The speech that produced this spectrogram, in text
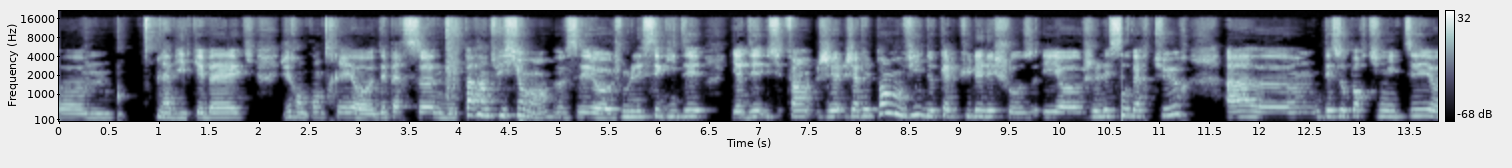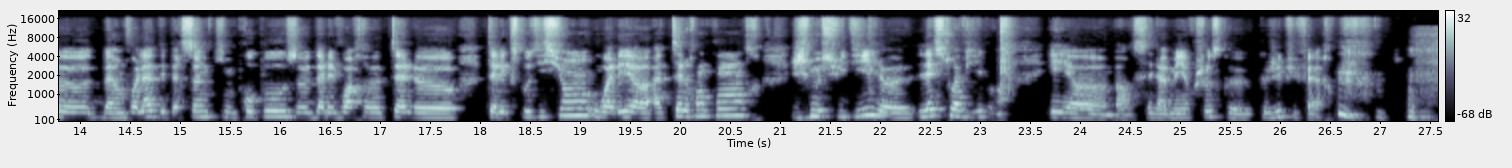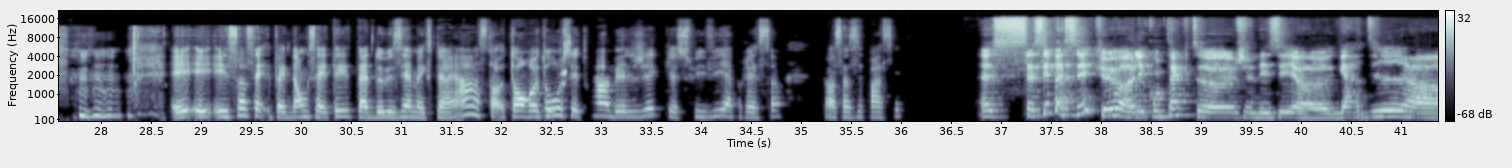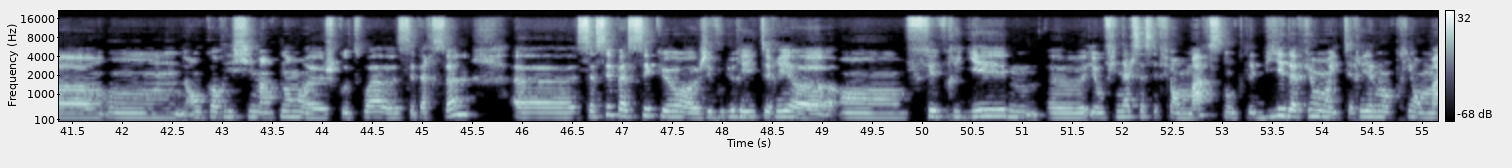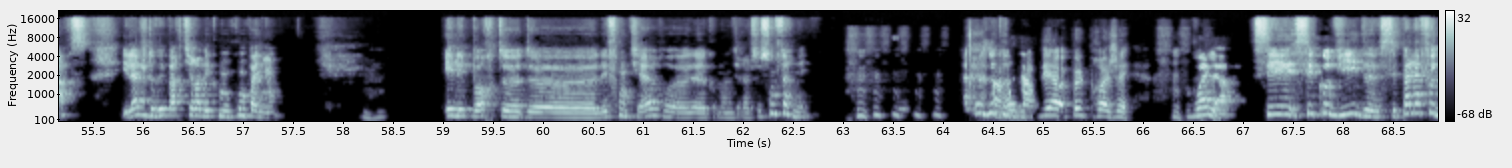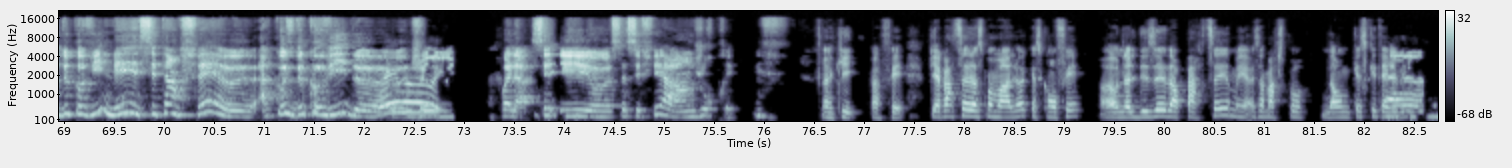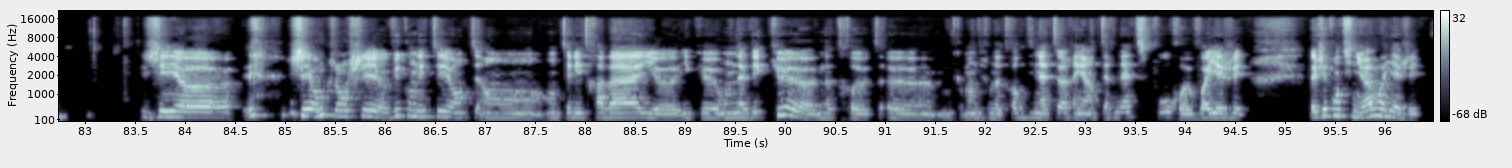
la vie de Québec. J'ai rencontré euh, des personnes, mais par intuition. Hein, euh, c'est, euh, je me laissais guider. Il y a des, enfin, j'avais pas envie de calculer les choses et je laissais ouverture à des opportunités. ben voilà, des personnes qui me proposent d'aller voir telle telle exposition ou aller à telle rencontre. Je me suis dit, laisse-toi vivre. Et euh, ben, c'est la meilleure chose que, que j'ai pu faire. et, et, et, ça, c'est, donc ça a été ta deuxième expérience. Ton retour chez toi en Belgique suivi après ça, comment ça s'est passé? Euh, ça s'est passé que euh, les contacts, euh, je les ai gardés encore ici maintenant. je côtoie ces personnes. ça s'est passé que j'ai voulu réitérer en février et au final ça s'est fait en mars. Donc les billets d'avion ont été réellement pris en mars. Et là je devais partir avec mon compagnon. Mhm. Et les portes de les frontières, comment dire, elles se sont fermées. à cause de un peu le projet voilà, c'est c'est Covid, c'est pas la faute de Covid, mais c'est un fait euh, à cause de Covid. Euh, voilà, et euh, ça s'est fait à un jour près. OK, parfait. Puis à partir de ce moment-là, qu'est-ce qu'on fait? On a le désir de repartir, mais ça marche pas. Donc, qu'est-ce qui est arrivé? j'ai j'ai enclenché vu qu'on était en, en, télétravail et qu'on n'avait que notre comment dire notre ordinateur et internet pour voyager ben, j'ai continué à voyager.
